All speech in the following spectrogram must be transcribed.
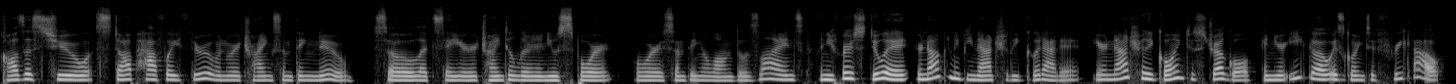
cause us to stop halfway through when we're trying something new. So let's say you're trying to learn a new sport or something along those lines, when you first do it, you're not going to be naturally good at it. You're naturally going to struggle, and your ego is going to freak out.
